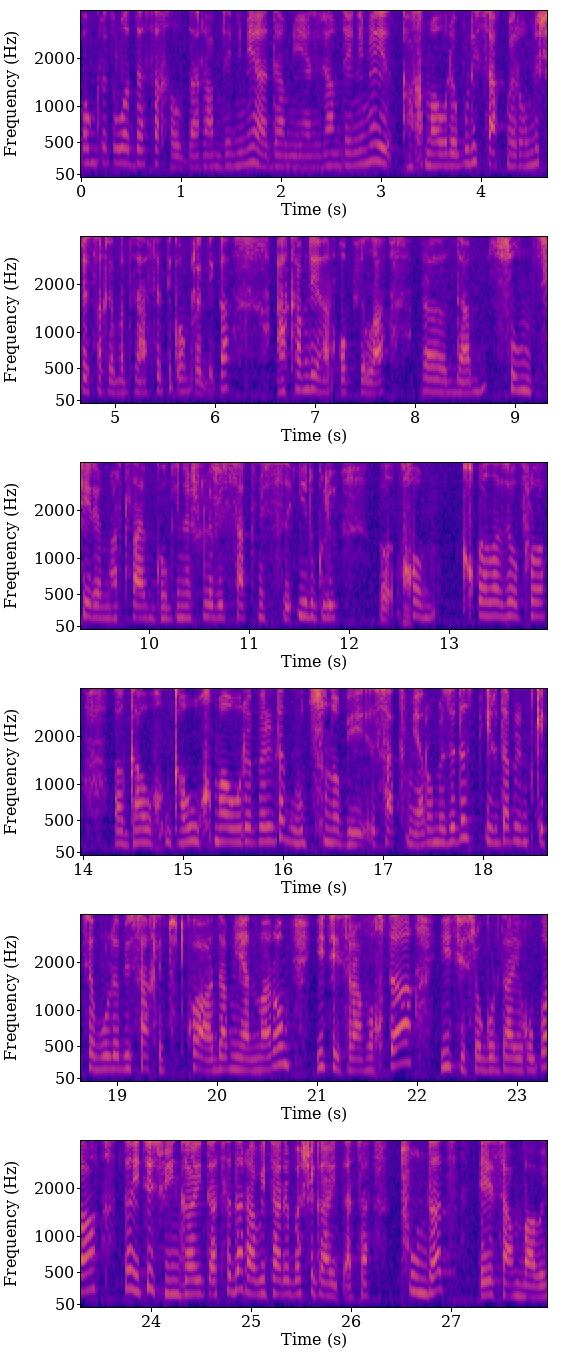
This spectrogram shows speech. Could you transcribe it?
კონკრეტულად დასახელდა რამდენიმე ადამიანი, რამდენიმე გახმაურებული საქმე, რომლის შესახებაც ასეთი კონკრეტიკა აქამდე არ ყოფილა და სულ მცირე მართლა გოგინაშვილების საქმის ირგვლივ ხომ ყველაზე უფრო გაუხმაურებელი და უცნობი საქმეა, რომელზედაც პირდაპირ მტკიცებულების სახით თქვა ადამიანმა, რომ იცის რა მოხდა, იცის როგორ დაიღუპა და იცის ვინ გაიტაცა და რა ვითარებაში გაიტაცა. თუნდაც ეს ამბავი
